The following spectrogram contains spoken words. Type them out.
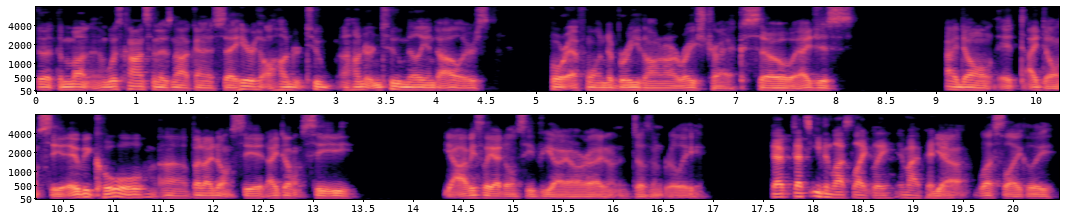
the the mon- Wisconsin is not going to say here's 102 102 million dollars for F1 to breathe on our racetrack. So I just I don't it I don't see it. It'd be cool, uh, but I don't see it. I don't see. Yeah, obviously I don't see VIR. I don't. It doesn't really. That that's even less likely, in my opinion. Yeah, less likely.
